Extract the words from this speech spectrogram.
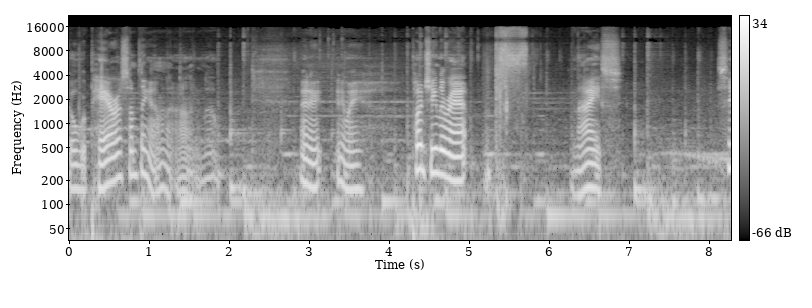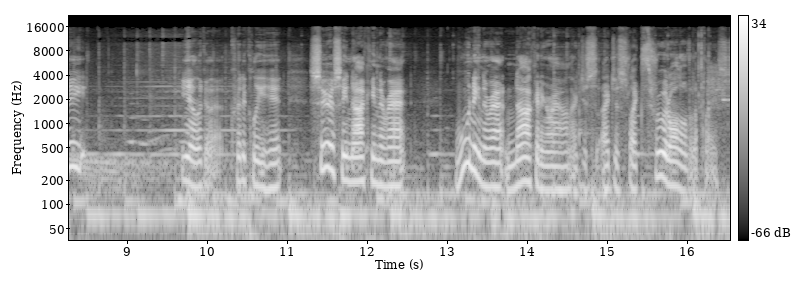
go repair or something. I don't, I don't know. Anyway, anyway, punching the rat. Nice. See, yeah, look at that. Critically hit. Seriously knocking the rat, wounding the rat, and knocking it around. I just, I just like threw it all over the place.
